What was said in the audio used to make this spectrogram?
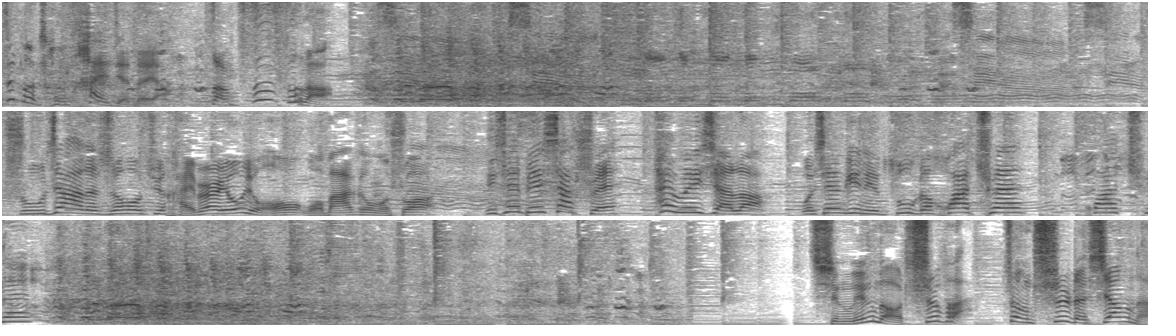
这么成太监的呀，长知识了。暑假的时候去海边游泳，我妈跟我说：“你先别下水，太危险了。我先给你租个花圈，花圈。”请领导吃饭，正吃着香呢，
